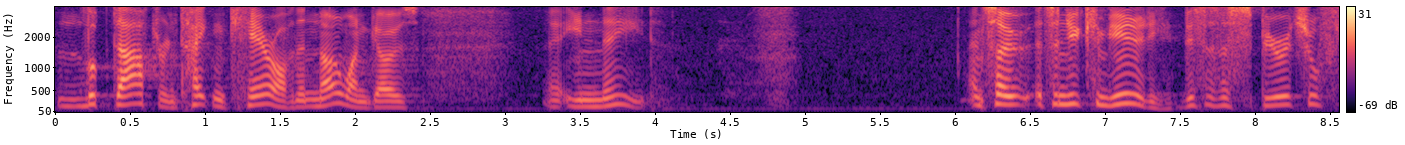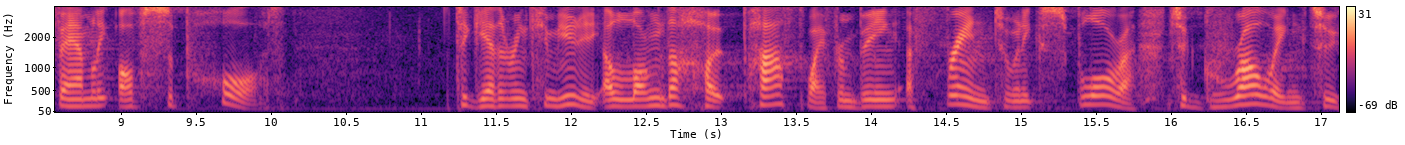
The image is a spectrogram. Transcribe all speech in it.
looked after and taken care of, that no one goes uh, in need. And so it's a new community. This is a spiritual family of support together in community along the hope pathway from being a friend to an explorer to growing to,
